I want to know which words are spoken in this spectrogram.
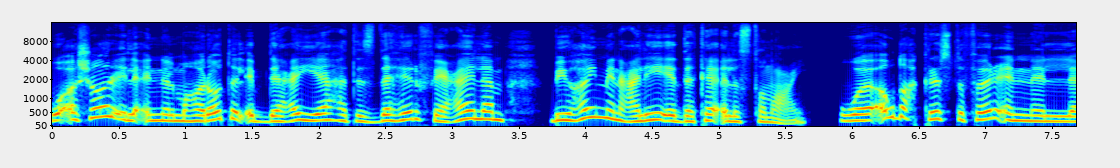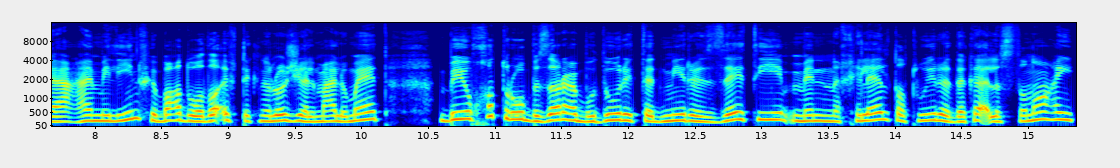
وأشار إلى أن المهارات الإبداعية هتزدهر في عالم بيهيمن عليه الذكاء الاصطناعي. وأوضح كريستوفر أن العاملين في بعض وظائف تكنولوجيا المعلومات بيخاطروا بزرع بذور التدمير الذاتي من خلال تطوير الذكاء الاصطناعي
